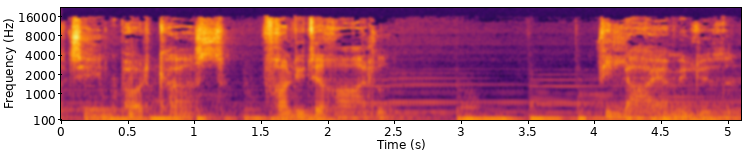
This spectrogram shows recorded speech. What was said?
til en podcast fra Lytteratet. Vi leger med lyden.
